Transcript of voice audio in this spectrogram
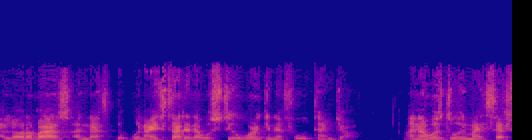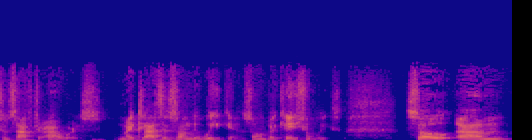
a lot of us, and that's the, when I started, I was still working a full time job. Right. And I was doing my sessions after hours, my classes on the weekends, on vacation weeks. So um,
